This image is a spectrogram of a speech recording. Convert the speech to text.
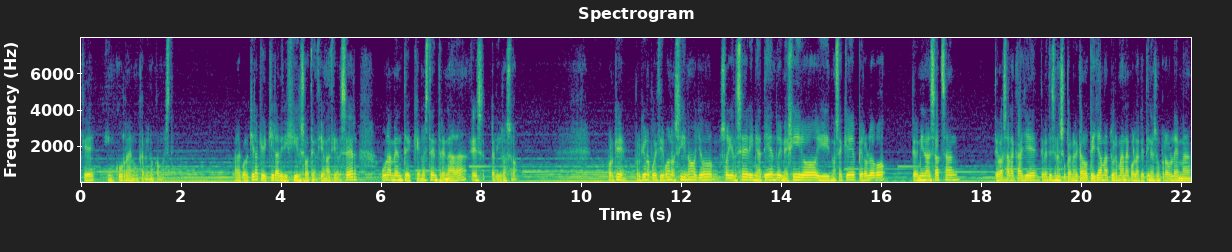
que incurra en un camino como este. Para cualquiera que quiera dirigir su atención hacia el ser, una mente que no esté entrenada es peligroso. ¿Por qué? Porque uno puede decir, bueno, sí, no, yo soy el ser y me atiendo y me giro y no sé qué, pero luego termina el satsang, te vas a la calle, te metes en el supermercado, te llama tu hermana con la que tienes un problema,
